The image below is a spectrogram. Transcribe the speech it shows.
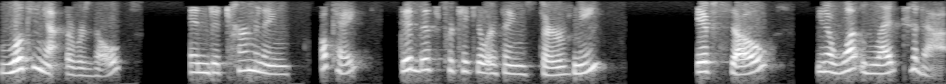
looking at the results, and determining, okay, did this particular thing serve me? If so, you know, what led to that?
